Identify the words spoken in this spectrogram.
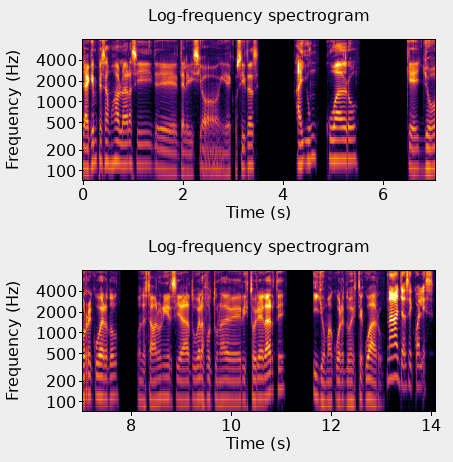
Ya que empezamos a hablar así de televisión y de cositas, hay un cuadro que yo recuerdo cuando estaba en la universidad, tuve la fortuna de ver Historia del Arte y yo me acuerdo de este cuadro. Nada, ya sé cuál es.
